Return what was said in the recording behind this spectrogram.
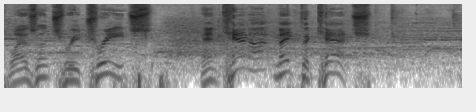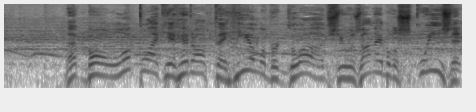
Pleasants retreats and cannot make the catch. That ball looked like it hit off the heel of her glove. She was unable to squeeze it.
